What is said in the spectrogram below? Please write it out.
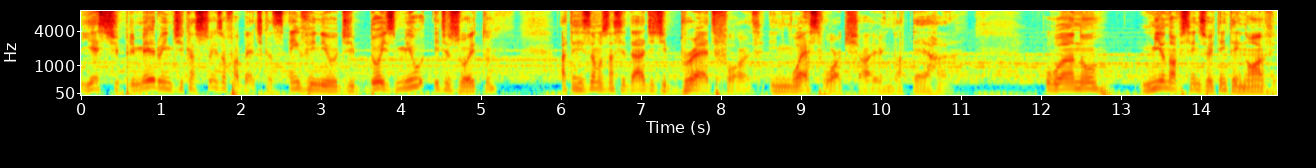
E este primeiro Indicações Alfabéticas em vinil de 2018, aterrizamos na cidade de Bradford, em West Yorkshire, Inglaterra. O ano 1989.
